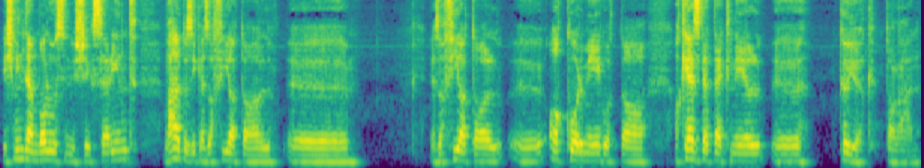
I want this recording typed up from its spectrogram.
és minden valószínűség szerint változik ez a fiatal, ez a fiatal, akkor még ott a, a kezdeteknél kölyök talán.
